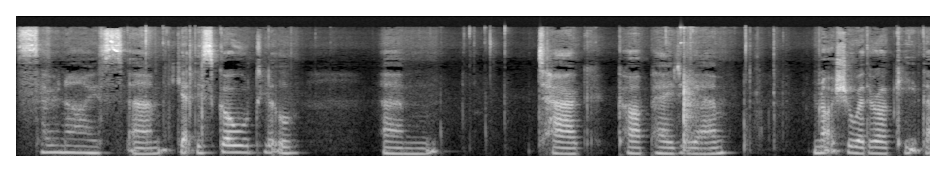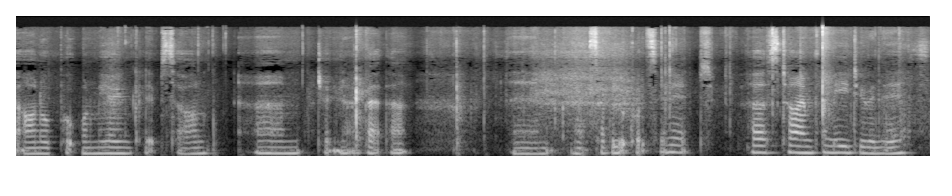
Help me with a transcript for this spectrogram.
So nice. Um, you get this gold little um, tag Carpe Diem. I'm not sure whether I'll keep that on or put one of my own clips on. Um, I don't know about that. Um, let's have a look what's in it. First time for me doing this.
